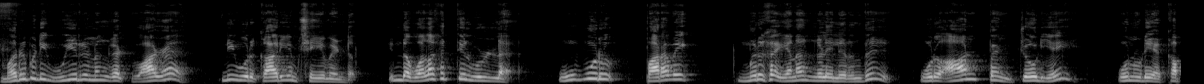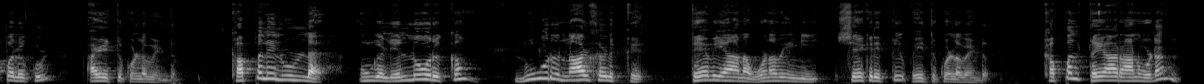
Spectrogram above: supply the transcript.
மறுபடி உயிரினங்கள் வாழ நீ ஒரு காரியம் செய்ய வேண்டும். இந்த உலகத்தில் உள்ள ஒவ்வொரு பறவை மிருக இனங்களிலிருந்து ஒரு ஆண் பெண் ஜோடியை உன்னுடைய கப்பலுக்குள் அழைத்து கொள்ள வேண்டும். கப்பலில் உள்ள உங்கள் எல்லோருக்கும் நூறு நாள்களுக்கு தேவையான உணவை நீ சேகரித்து வைத்து கொள்ள வேண்டும். கப்பல் தயாரானவுடன்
